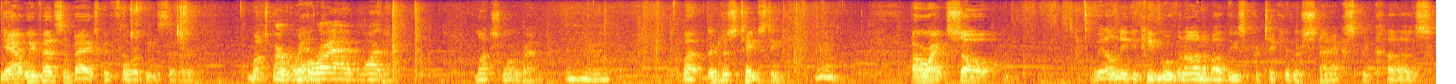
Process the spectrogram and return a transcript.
Yeah, we've had some bags before of these that are much more red, Red, more. much more red. Mm-hmm. But they're just tasty. Mm. All right, so we don't need to keep moving on about these particular snacks because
